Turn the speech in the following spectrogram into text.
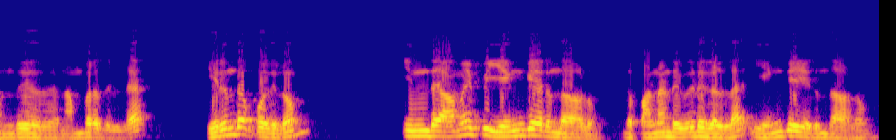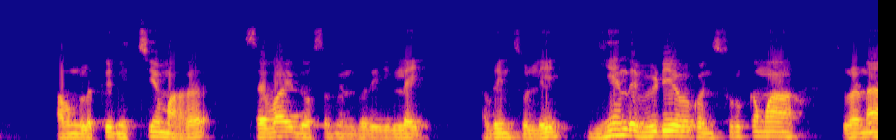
வந்து அதை நம்புறதில்லை. இருந்த போதிலும் இந்த அமைப்பு எங்கே இருந்தாலும் இந்த பன்னெண்டு வீடுகளில் எங்கே இருந்தாலும் அவங்களுக்கு நிச்சயமாக செவ்வாய் தோஷம் என்பது இல்லை அப்படின்னு சொல்லி ஏன் இந்த வீடியோவை கொஞ்சம் சுருக்கமாக சொல்லனா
